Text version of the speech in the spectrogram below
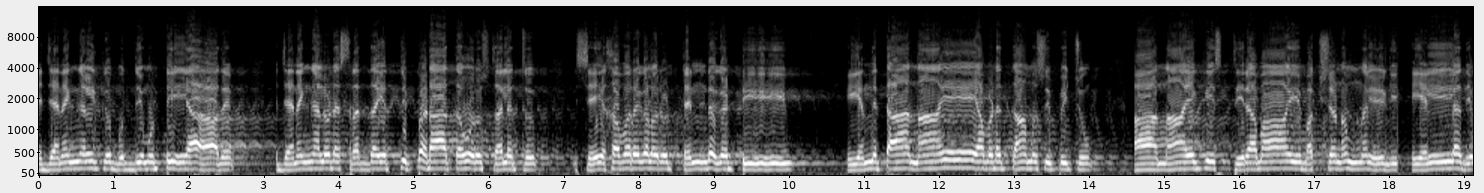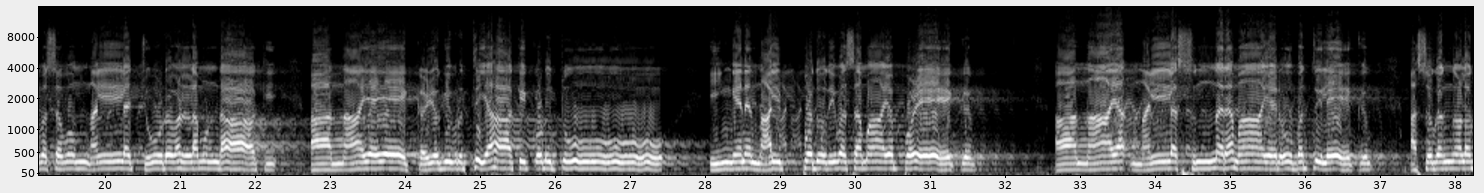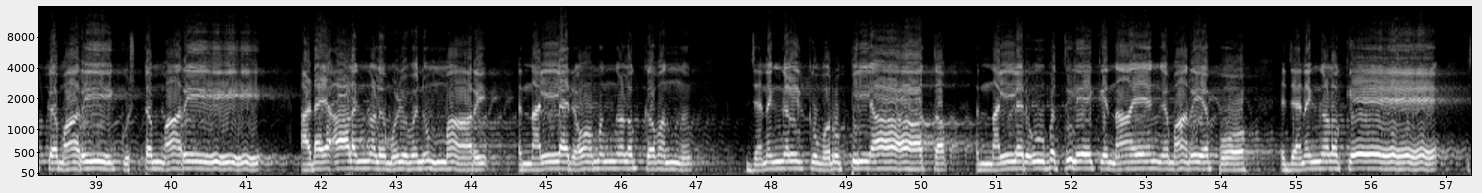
ജനങ്ങൾക്ക് ബുദ്ധിമുട്ടില്ലാതെ ജനങ്ങളുടെ ശ്രദ്ധ എത്തിപ്പെടാത്ത ഒരു സ്ഥലത്ത് ശേഖവറുകൾ ഒരു ടെന്റ് കെട്ടി. എന്നിട്ട് ആ നായയെ അവിടെ താമസിപ്പിച്ചു. ആ നായക്ക് സ്ഥിരമായി ഭക്ഷണം നൽകി. എല്ലാ ദിവസവും നല്ല ചൂടുവെള്ളമുണ്ടാക്കി. ആ നായയെ കഴുകി വൃത്തിയാക്കി കൊടുത്തു. ഇങ്ങനെ നാൽപ്പതു ദിവസമായപ്പോഴേക്ക് ആ നായ നല്ല സുന്ദരമായ രൂപത്തിലേക്ക് അസുഖങ്ങളൊക്കെ മാറി കുഷ്ഠം മാറി അടയാളങ്ങൾ മുഴുവനും മാറി നല്ല രോമങ്ങളൊക്കെ വന്ന് ജനങ്ങൾക്ക് വെറുപ്പില്ലാത്ത നല്ല രൂപത്തിലേക്ക് നായങ്ങ് മാറിയപ്പോ ജനങ്ങളൊക്കെ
